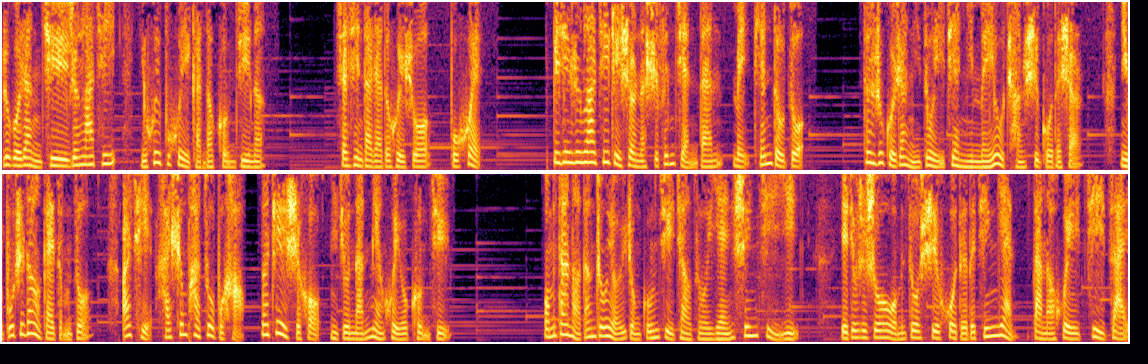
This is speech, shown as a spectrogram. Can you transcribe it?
如果让你去扔垃圾，你会不会感到恐惧呢？相信大家都会说不会。毕竟扔垃圾这事儿呢十分简单，每天都做。但如果让你做一件你没有尝试过的事儿，你不知道该怎么做，而且还生怕做不好，那这时候你就难免会有恐惧。我们大脑当中有一种工具叫做延伸记忆。也就是说，我们做事获得的经验，大脑会记在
